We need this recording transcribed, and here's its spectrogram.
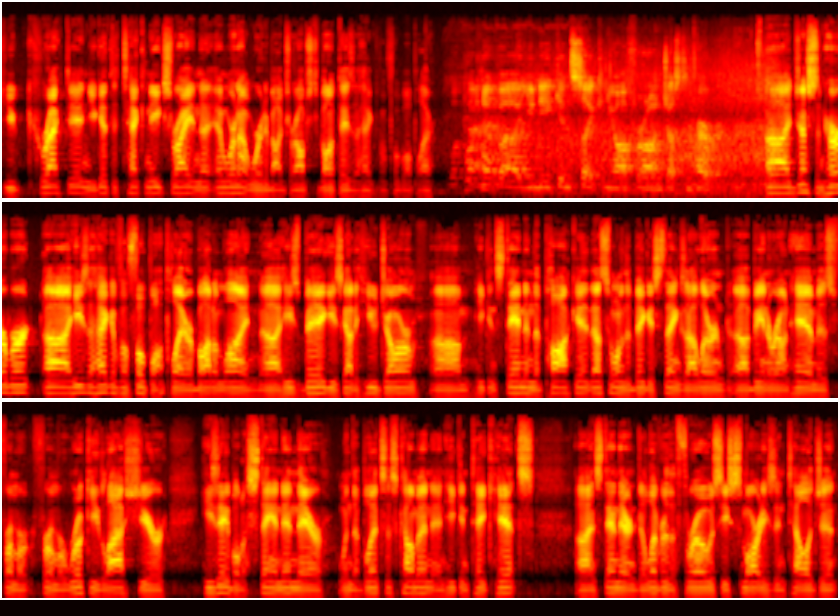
you correct it, and you get the techniques right, and, and we're not worried about drops. DeVonta's a heck of a football player. What kind of uh, unique insight can you offer on Justin Herbert? Uh, Justin Herbert, uh, he's a heck of a football player. Bottom line, uh, he's big. He's got a huge arm. Um, he can stand in the pocket. That's one of the biggest things I learned uh, being around him. Is from a, from a rookie last year, he's able to stand in there when the blitz is coming, and he can take hits uh, and stand there and deliver the throws. He's smart. He's intelligent.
